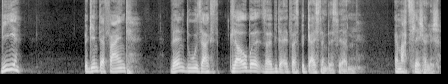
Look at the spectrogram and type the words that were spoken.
Wie beginnt der Feind, wenn du sagst, Glaube soll wieder etwas Begeisterndes werden? Er macht's lächerlich.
